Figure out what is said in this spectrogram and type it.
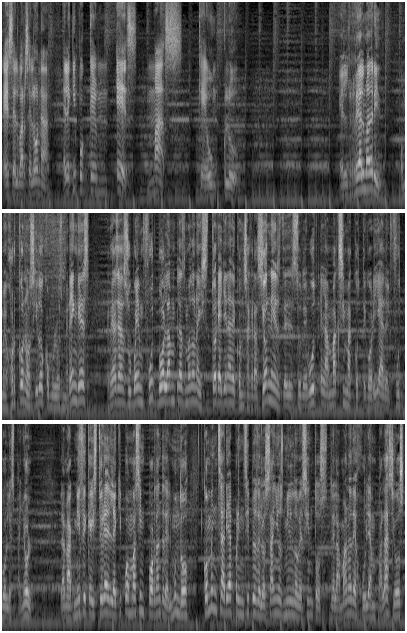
Es el Barcelona, el equipo que es más que un club. El Real Madrid, o mejor conocido como los merengues, gracias a su buen fútbol han plasmado una historia llena de consagraciones desde su debut en la máxima categoría del fútbol español. La magnífica historia del equipo más importante del mundo comenzaría a principios de los años 1900 de la mano de Julián Palacios,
